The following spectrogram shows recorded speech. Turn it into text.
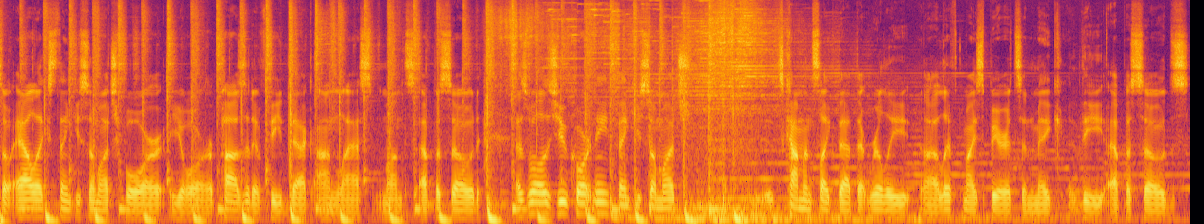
so, Alex, thank you so much for your positive feedback on last month's episode, as well as you, Courtney. Thank you so much. It's comments like that that really uh, lift my spirits and make the episodes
